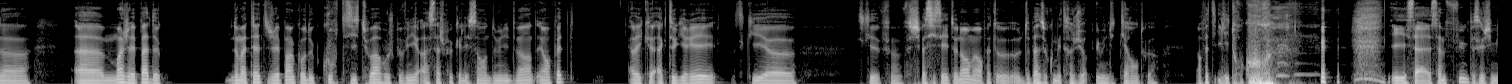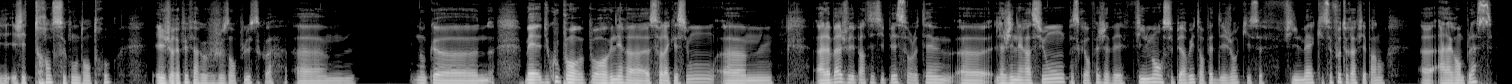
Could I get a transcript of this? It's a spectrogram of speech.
Euh, moi, j'avais pas de dans ma tête, j'avais pas encore de courtes histoires où je peux venir, ah ça, je peux caler ça en 2 minutes 20. Et en fait, avec Acte Guerrier, ce qui est. euh, ce qui je sais pas si c'est étonnant, mais en fait, euh, de base, le court-métrage dure 1 minute 40, quoi. En fait, il est trop court. et ça, ça me fume parce que j'ai mis- j'ai 30 secondes en trop et j'aurais pu faire quelque chose en plus, quoi. Euh, donc, euh, mais du coup, pour, pour revenir à- sur la question, euh, à la base, je voulais participer sur le thème euh, la génération parce qu'en fait, j'avais filmé en Super 8 en fait des gens qui se filmaient, qui se photographiaient, pardon, euh, à la grande place.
